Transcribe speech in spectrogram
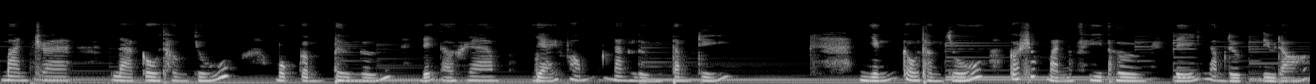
mantra là câu thần chú, một cụm từ ngữ để tạo ra giải phóng năng lượng tâm trí. Những câu thần chú có sức mạnh phi thường để làm được điều đó.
